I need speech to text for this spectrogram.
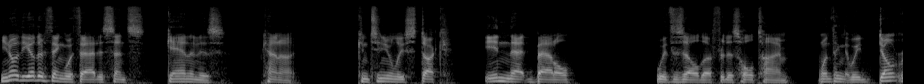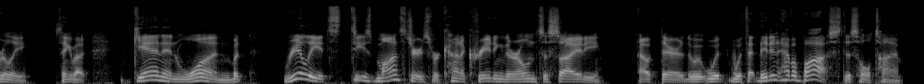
You know, the other thing with that is since Ganon is kind of continually stuck in that battle with Zelda for this whole time. One thing that we don't really think about, Ganon won, but really it's these monsters were kind of creating their own society out there with with that. They didn't have a boss this whole time,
